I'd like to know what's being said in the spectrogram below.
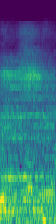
Yes.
